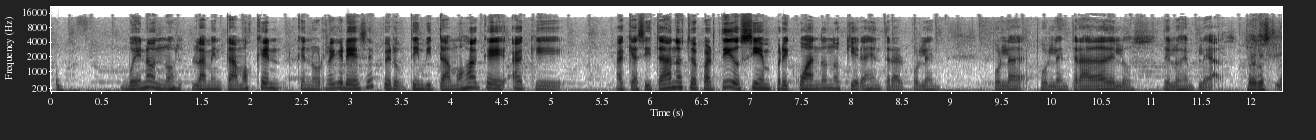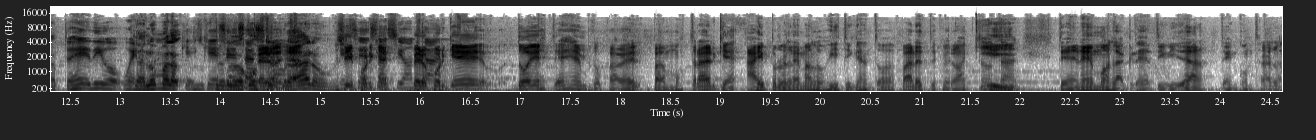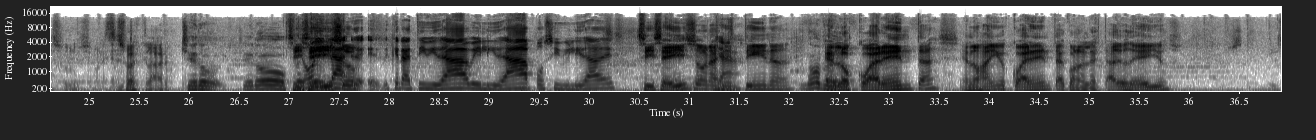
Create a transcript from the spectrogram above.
bueno, nos lamentamos que, que no regrese, pero te invitamos a que, a que, a que asistas a nuestro partido, siempre y cuando no quieras entrar por la, por la, por la entrada de los, de los empleados. Pero la- Entonces digo, bueno, Ya lo mala- qué, qué pero acostumbraron. qué sí, porque, sensación pero tan- ¿por qué doy este ejemplo? Para ver, para mostrar que hay problemas logísticos en todas partes, pero aquí Total. tenemos la creatividad de encontrar las soluciones. Eso es claro. quiero, quiero Sí, No, se y la, hizo- eh, creatividad, habilidad, posibilidades. Si se hizo en. Argentina No, pero- en los 40, en los años 40 con el estadio de ellos,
